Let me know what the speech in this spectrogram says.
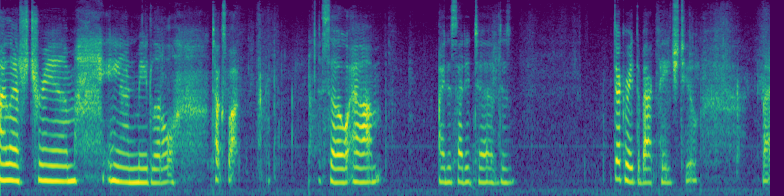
eyelash trim and made little tuck spot. So um, I decided to decorate the back page too. But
